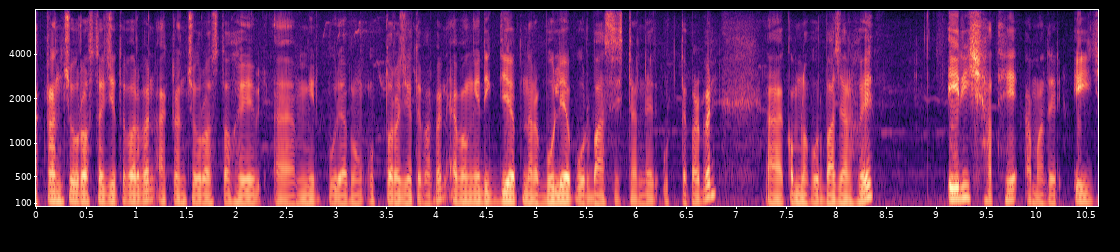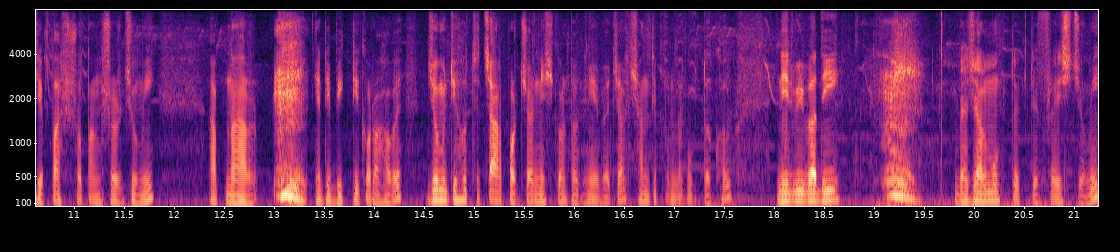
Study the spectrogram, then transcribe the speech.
আক্রান চৌরাস্তায় যেতে পারবেন আক্রান চৌরাস্তা হয়ে মিরপুর এবং উত্তরা যেতে পারবেন এবং এদিক দিয়ে আপনারা বলিয়াপুর বাস স্ট্যান্ডে উঠতে পারবেন কমলাপুর বাজার হয়ে। এরই সাথে আমাদের এই যে পাঁচ শতাংশের জমি, আপনার এটি বিক্রি করা হবে। জমিটি হচ্ছে চার পর্যায়ের নিষ্কণ্ঠক নিয়ে ভেজাল, শান্তিপূর্ণ দখল নির্বিবাদী ভেজাল মুক্ত একটি ফ্রেশ জমি।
